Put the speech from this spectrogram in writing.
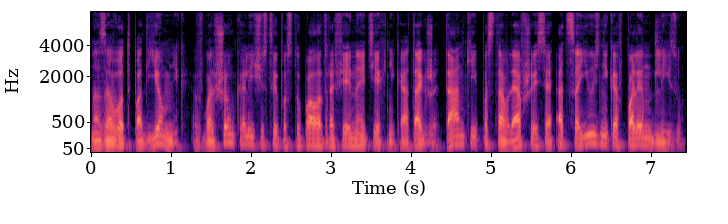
На завод «Подъемник» в большом количестве поступала трофейная техника, а также танки, поставлявшиеся от союзников по Ленд-Лизу.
